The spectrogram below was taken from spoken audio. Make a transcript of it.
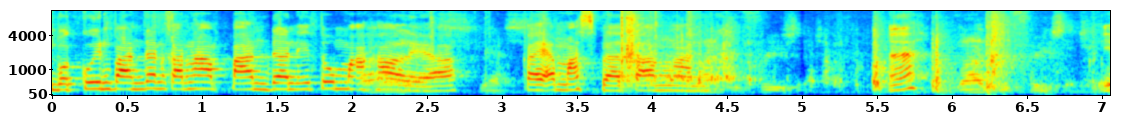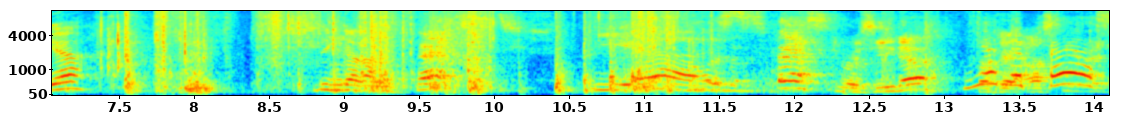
Bekuin pandan karena pandan itu mahal ya. Kayak emas batangan. It. Ya. Tinggal Best. Yes. You're the best, Rosita. Yeah, Okay, the best.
